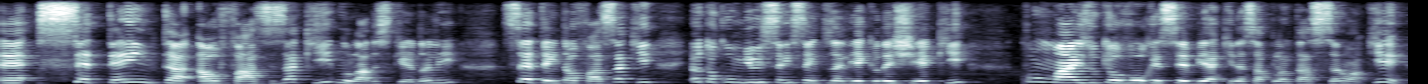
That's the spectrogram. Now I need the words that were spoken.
é, 70 alfaces aqui, no lado esquerdo ali, 70 alfaces aqui. Eu tô com 1.600 ali que eu deixei aqui, com mais o que eu vou receber aqui dessa plantação aqui,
